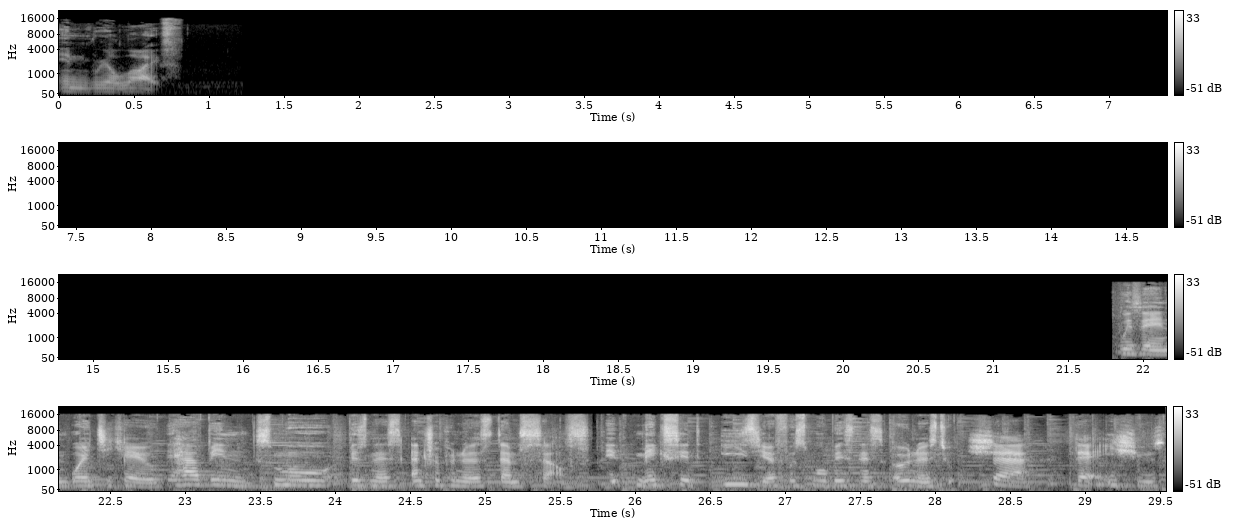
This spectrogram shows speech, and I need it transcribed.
in real life. Within WayTKO. They have been small business entrepreneurs themselves. It makes it easier for small business owners to share their issues.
